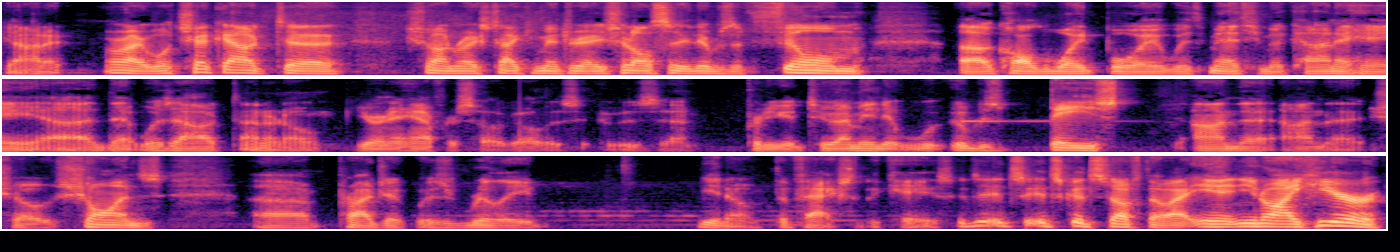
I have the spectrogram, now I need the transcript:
Got it. All right. Well, check out uh, Sean Rech's documentary. I should also say there was a film uh, called White Boy with Matthew McConaughey uh, that was out. I don't know, year and a half or so ago. It was it was uh, pretty good too. I mean, it it was based on the on the show. Sean's uh, project was really you know the facts of the case. It's it's, it's good stuff though. I and, you know I hear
